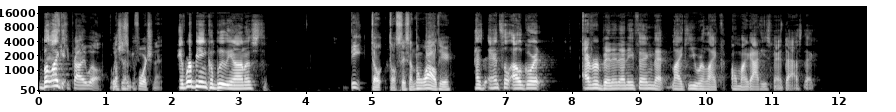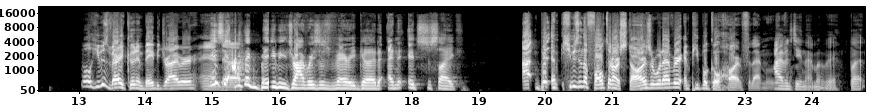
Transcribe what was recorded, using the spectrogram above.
But like, he probably will, which is unfortunate. if we're being completely honest, Be, don't don't say something wild here. has Ansel Elgort ever been in anything that like you were like, oh my god, he's fantastic? Well, he was very good in Baby Driver, and yes, uh, I think Baby Driver is just very good, and it's just like I, but uh, he was in The Fault in Our Stars or whatever, and people go hard for that movie. I haven't seen that movie, but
